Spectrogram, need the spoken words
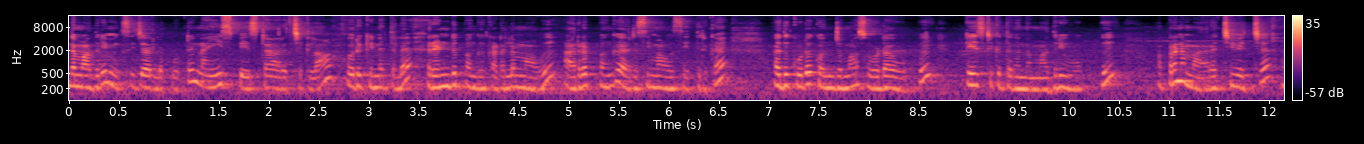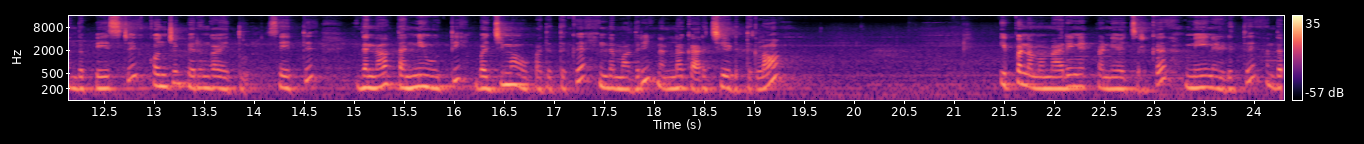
இந்த மாதிரி மிக்ஸி ஜாரில் போட்டு நைஸ் பேஸ்ட்டாக அரைச்சிக்கலாம். ஒரு கிண்ணத்தில் ரெண்டு பங்கு கடலை மாவு அரை பங்கு அரிசி மாவு சேர்த்துருக்கேன். அது கூட கொஞ்சமாக சோடா உப்பு டேஸ்ட்டுக்கு தகுந்த மாதிரி உப்பு அப்புறம் நம்ம அரைச்சி வச்ச அந்த பேஸ்ட்டு கொஞ்சம் பெருங்காயத்தூள் சேர்த்து இதெல்லாம் தண்ணி ஊற்றி பஜ்ஜி மாவு பதத்துக்கு இந்த மாதிரி நல்லா கரைச்சி எடுத்துக்கலாம். இப்போ நம்ம மேரினேட் பண்ணி வச்சுருக்க மீன் எடுத்து அந்த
